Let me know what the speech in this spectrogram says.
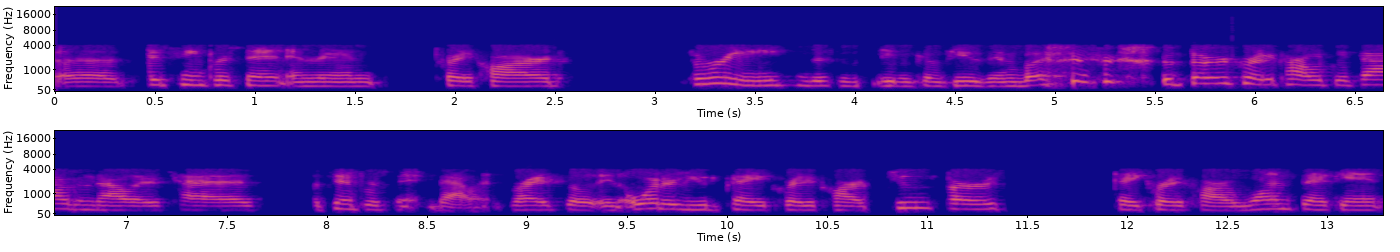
uh, 15%, and then credit card three, this is getting confusing, but the third credit card with $1,000 has a 10% balance, right? So in order you'd pay credit card two first, pay credit card one second,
